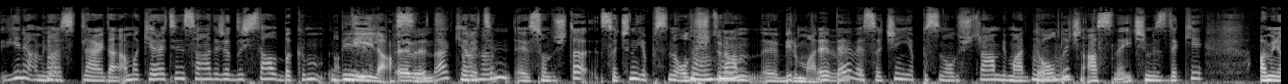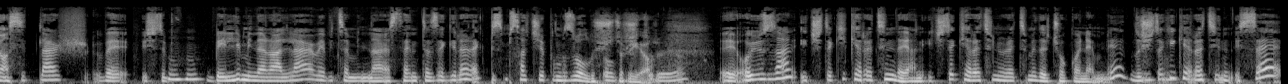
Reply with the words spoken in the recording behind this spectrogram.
Yine aminoasitlerden ama keratin sadece dışsal bakım değil, değil aslında. Evet. Keratin Hı-hı. E, sonuçta saçın yapısını oluşturan Hı-hı. E, bir madde evet. ve saçın yapısını oluşturan bir madde Hı-hı. olduğu için için aslında içimizdeki amino asitler ve işte hı hı. belli mineraller ve vitaminler senteze girerek bizim saç yapımızı oluşturuyor. oluşturuyor. E, o yüzden içteki keratin de yani içte keratin üretimi de çok önemli. Dıştaki hı hı. keratin ise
